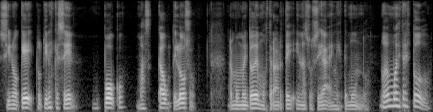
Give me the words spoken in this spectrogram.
Sino que tú tienes que ser un poco más cauteloso al momento de mostrarte en la sociedad, en este mundo. No demuestres todo.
